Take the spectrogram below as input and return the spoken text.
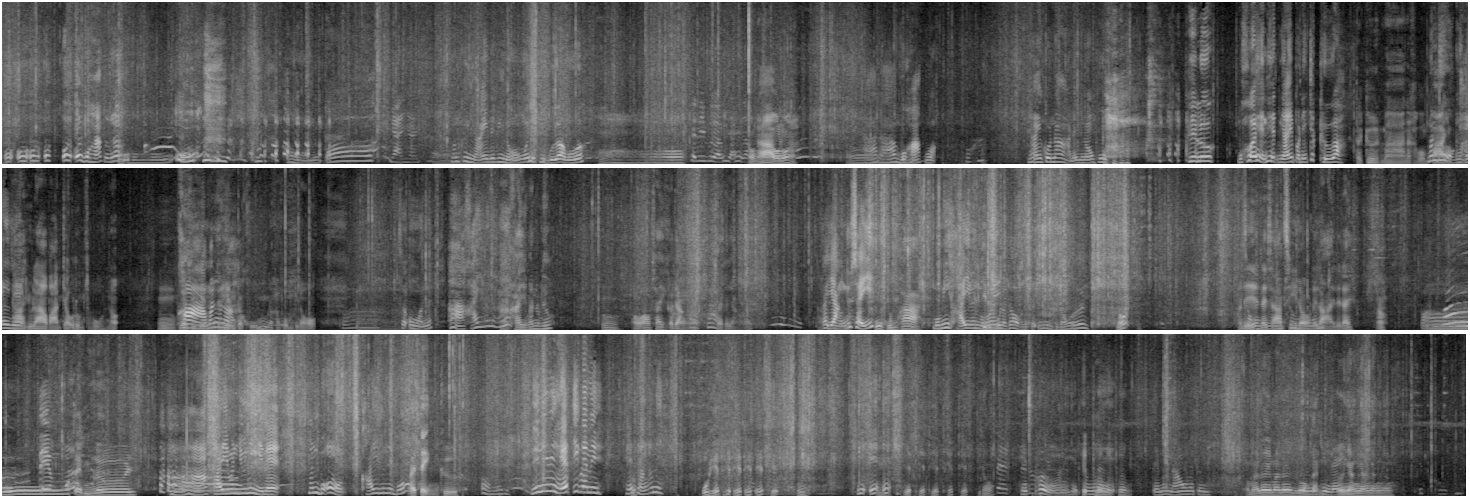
โอ้โอ้โอ้โอ้โอ้โอ้ยบ่ฮักเลยเนาะโอ้โหโอ้โหป้าใหญ่ใหญ่มันคือใหญ่เด้อพี่น้องไม่ใช่ผีเบื่อบ่เฮ้ยให้ได้เบื่อไม่ใหญ่ให้เราน้องถามบ้างเนาะถาถาบ่ฮักบ่ใหญ่กว่าหน้าเด้อพี่น้องพูดพี่ลึกบ่เคยเห็นเฮ็ดใหญ่ปานนี้จักเทื่อแต่เกิดมานะครับผมมันป้าดออยู่กใหญ่เด้ป้าอยู่ลาวบ้านเจ้าอุดมสมบูรณ์เนาะอืมเพื่อนที่เห็นขามันน่ะเห็นน่ะกระคุ้มนะครับผมพี่น้อง สะอ่อนนะหาใครมันนะหาใครมันเร็วๆอืมเอาเอาไส้กระยังไว้ป้าไส้กระยังไว้กระหยังอยู่ไสโอ้คุ้มค่าบ่มีใครมันบ่กินเฮ้พูยละดอกนี่ก็อิ่มพี่น้องเอ้ยเนาะอันนี้สมบูรณ์ได้สามสี่สมบูรณ์ดอกได้หลายเลยได้ป้าเต็มเต็มเลยหาหาใครมันอยู่นี่แหละมันบ่ออกใครมันนี่บ่ออกไอ้เต่งคือออกเลยดินี่นี่นี่เฮ็ดอีกแล้วนี่เฮ็ดหยังอันนี้โอ้เห็ดเห็ดเห็ดเห็ดเห็ดเห็ดอืม เอ๊ะเอ๊ะเอ๊ะเห็ดเห็ดเห็ดเห็ดเห็ดพี่น้องเฮ็ดเพิ่งอันนี้เฮ็ดเห็ดเพิ่งเพิ่งเลยเห็ดเพิ่งแต่มันเน่าแล้วตัวนี้เอามาเลยมาเลยรวมกันกินได้เออยังยังยังยัง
